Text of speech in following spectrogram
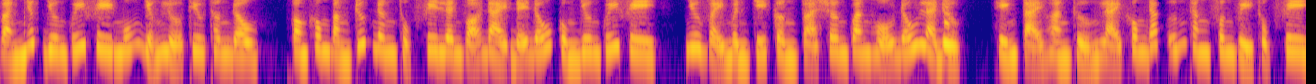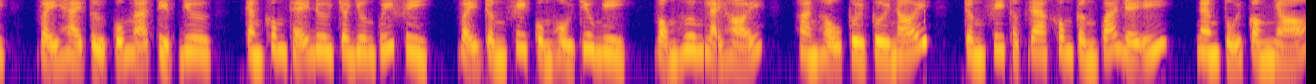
vạn nhất Dương Quý Phi muốn dẫn lửa thiêu thân đâu, còn không bằng trước nâng Thục Phi lên võ đài để đấu cùng Dương Quý Phi, như vậy mình chỉ cần tọa sơn quan hổ đấu là được, hiện tại hoàng thượng lại không đáp ứng thăng phân vị Thục Phi, vậy hài tử của Mã Tiệp Dư, càng không thể đưa cho Dương Quý Phi, vậy Trần Phi cùng Hồ Chiêu Nghi, Vọng Hương lại hỏi, hoàng hậu cười cười nói, Trần Phi thật ra không cần quá để ý, nàng tuổi còn nhỏ,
